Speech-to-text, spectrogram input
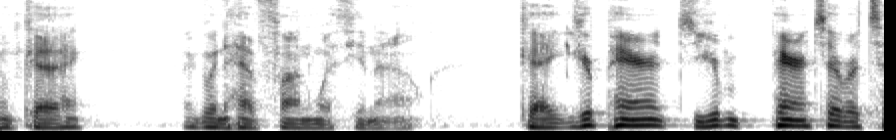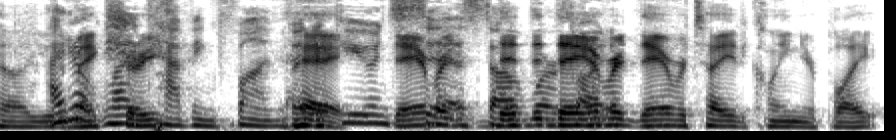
okay? I'm going to have fun with you now. Okay, your parents, your parents ever tell you? I to don't make like sure you, having fun, but Hey, if you they insist, ever, I'll did, did they ever it. they ever tell you to clean your plate?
